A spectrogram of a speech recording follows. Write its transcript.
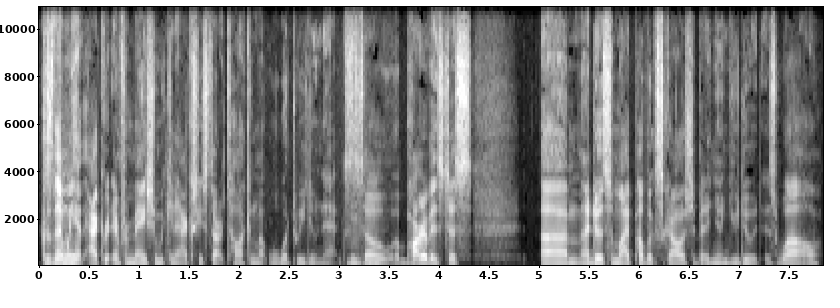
Because then we have accurate information, we can actually start talking about well, what do we do next. So part of it's just um, I do this in my public scholarship, and you, know, you do it as well.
